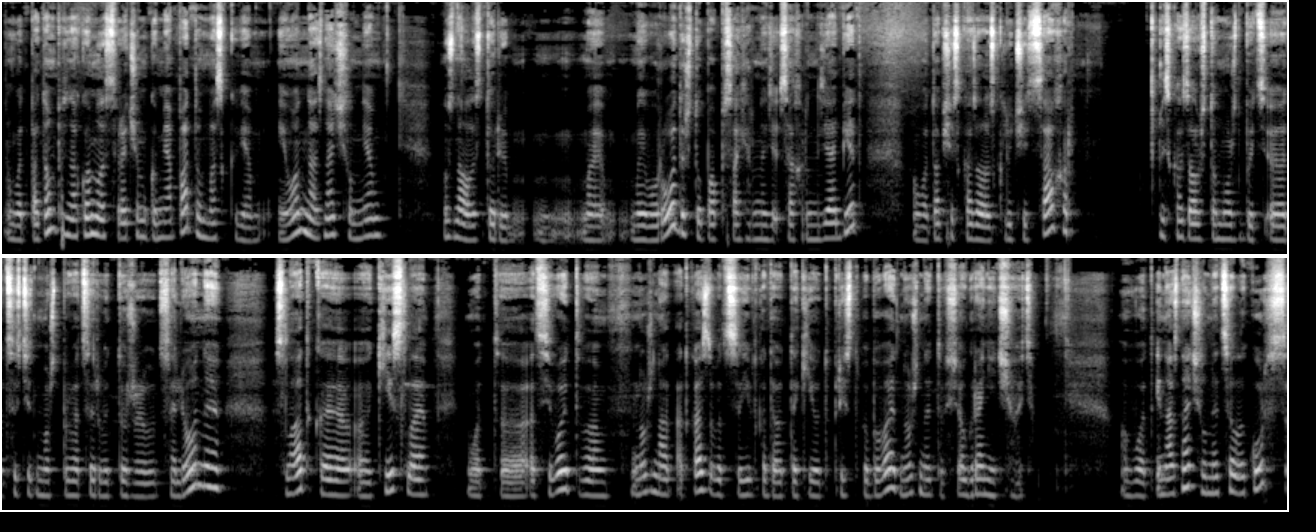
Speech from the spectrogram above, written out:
Вот, потом познакомилась с врачом-гомеопатом в Москве, и он назначил мне, узнал историю моего рода, что папа сахарный, сахарный диабет, вот, вообще сказал исключить сахар, и сказал, что, может быть, э, цистит может провоцировать тоже соленое, сладкое, э, кислое. Вот от всего этого нужно отказываться, и когда вот такие вот приступы бывают, нужно это все ограничивать. Вот. И назначил мне целый курс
